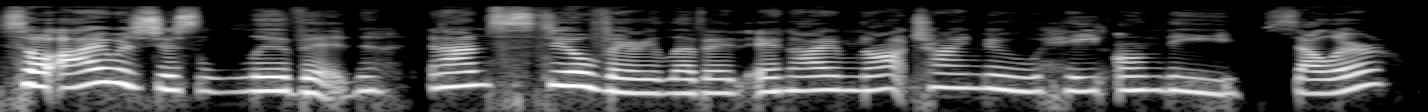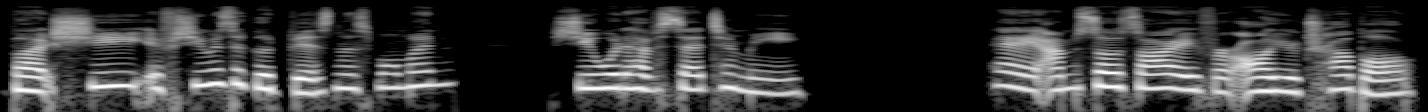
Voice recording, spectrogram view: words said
So I was just livid, and I'm still very livid, and I'm not trying to hate on the seller, but she, if she was a good businesswoman, she would have said to me, Hey, I'm so sorry for all your trouble.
